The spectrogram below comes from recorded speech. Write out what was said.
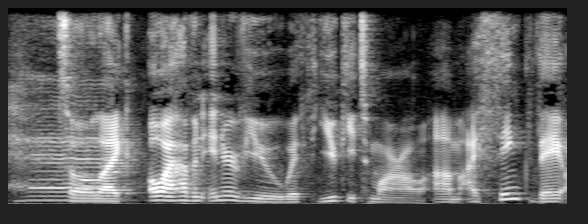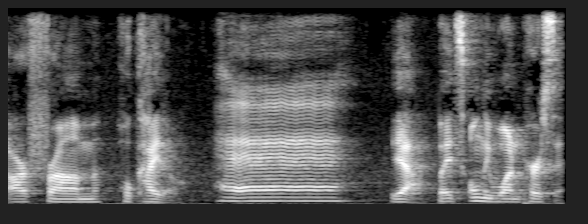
へー So like, oh, I have an interview with Yuki tomorrow. Um, I think they are from Hokkaido. へ Yeah, but it's only one person.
